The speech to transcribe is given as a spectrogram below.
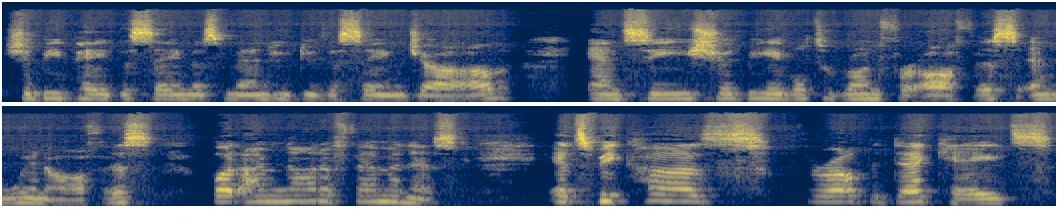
should be paid the same as men who do the same job, and C, should be able to run for office and win office, but I'm not a feminist. It's because throughout the decades,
